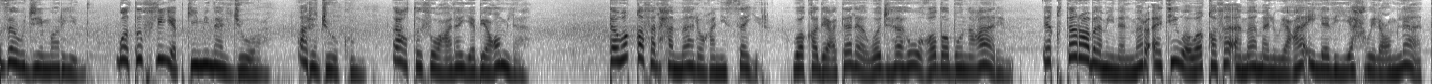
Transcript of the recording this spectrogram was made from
زوجي مريض وطفلي يبكي من الجوع. أرجوكم أعطفوا علي بعملة. توقف الحمال عن السير وقد اعتلى وجهه غضب عارم. اقترب من المرأة ووقف أمام الوعاء الذي يحوي العملات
